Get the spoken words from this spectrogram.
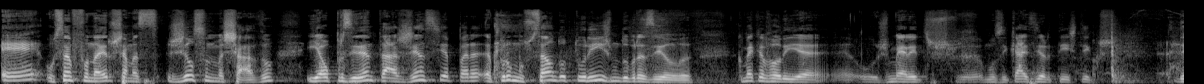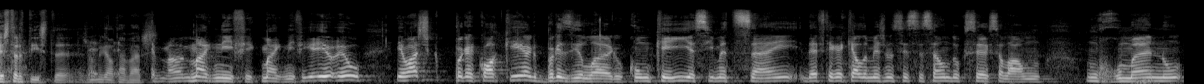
é o sanfoneiro, chama-se Gilson Machado e é o presidente da Agência para a Promoção do Turismo do Brasil. Como é que avalia eh, os méritos eh, musicais e artísticos deste artista, João Miguel Tavares? É magnífico, magnífico. Eu, eu, eu acho que para qualquer brasileiro com um QI acima de 100 deve ter aquela mesma sensação do que ser, sei lá, um, um romano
